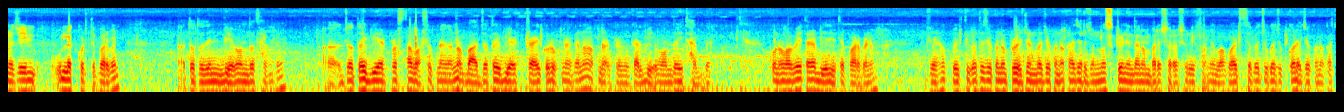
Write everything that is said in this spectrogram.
অনুযায়ী উল্লেখ করতে পারবেন ততদিন বিয়ে বন্ধ থাকবে। যতই বিয়ের প্রস্তাব আসুক না কেন বা যতই বিয়ের ট্রাই করুক না কেন, আপনার প্রেমিকার বিয়ে বন্ধই থাকবে। কোনোভাবেই তারা বিয়ে দিতে পারবে না। যাই হোক, ব্যক্তিগত যে কোনো প্রয়োজন বা যে কোনো কাজের জন্য স্ক্রিনে দেওয়া নাম্বারে সরাসরি ফোনে বা হোয়াটসঅ্যাপে যোগাযোগ করে যে কোনো কাজ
